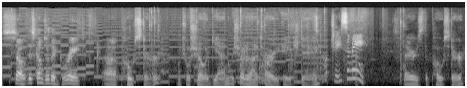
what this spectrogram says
So this comes with a great uh, poster, which we'll show again. We showed it on Atari Age Day. Stop chasing me. There's the poster,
